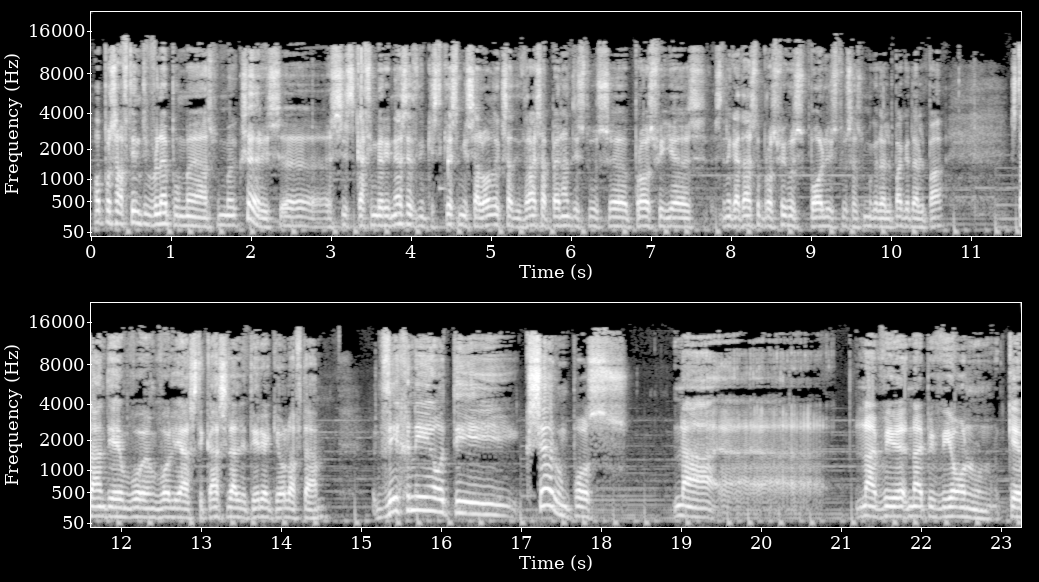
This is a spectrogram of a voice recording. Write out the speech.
όπως αυτήν τη βλέπουμε ας πούμε ξέρεις ε, στις καθημερινές εθνικιστικές μυσαλόδεξες αντιδράσεις απέναντι στους ε, πρόσφυγες στην εγκατάσταση των προσφύγων στις πόλεις τους ας πούμε κτλ, κτλ στα αντιεμβολιαστικά συλλαλητήρια και όλα αυτά δείχνει ότι ξέρουν πως να, ε, να, βι- να επιβιώνουν και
